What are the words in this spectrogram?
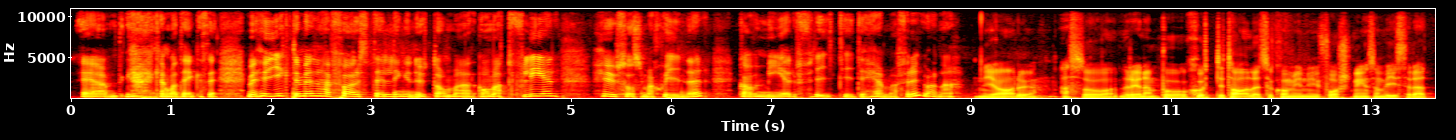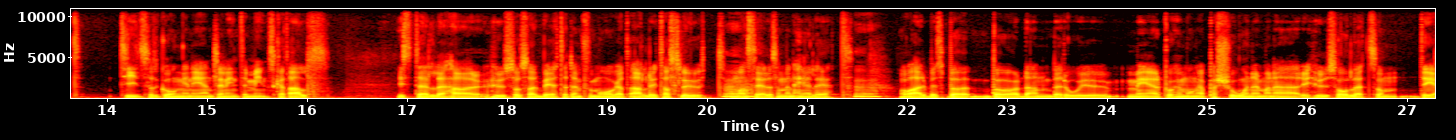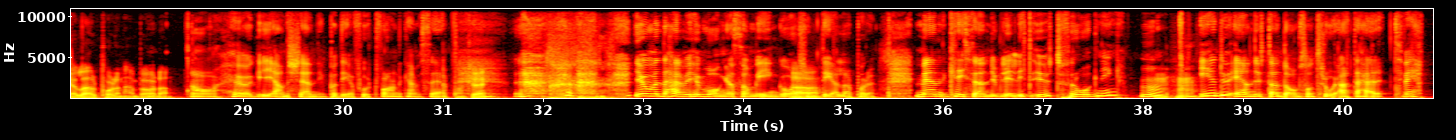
Eh, kan man tänka sig. Men hur gick det med den här föreställningen utom att, om att fler hushållsmaskiner gav mer fritid till hemmafruarna? Ja du, alltså redan på 70-talet så kom ju ny forskning som visade att tidsåtgången egentligen inte minskat alls. Istället har hushållsarbetet en förmåga att aldrig ta slut om man ser det som en helhet. Och arbetsbördan beror ju mer på hur många personer man är i hushållet som delar på den här bördan. Ja, hög igenkänning på det fortfarande kan vi säga. Okej? Jo, men det här med hur många som ingår Ja. som delar på det. Men Christian, nu blir det lite utfrågning. Mm. Är du en av dem som tror att det här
